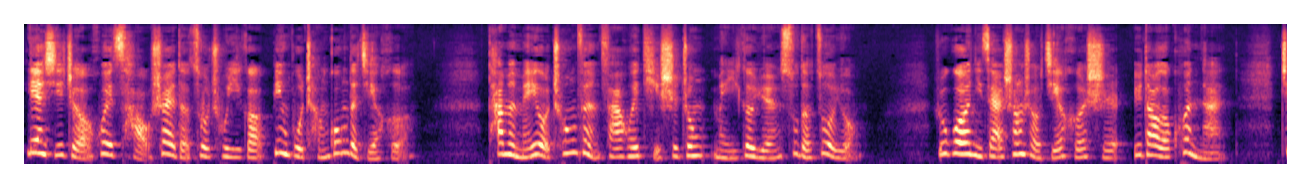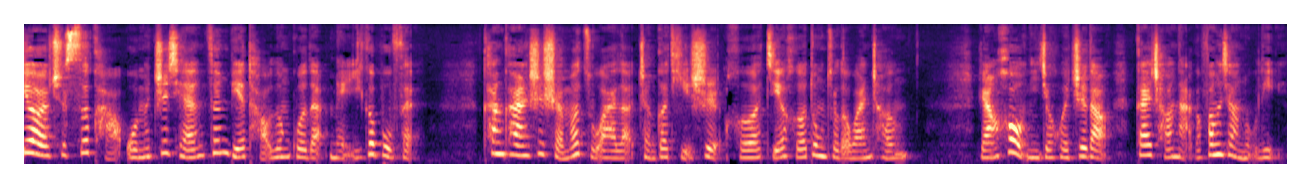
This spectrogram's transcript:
练习者会草率地做出一个并不成功的结合，他们没有充分发挥体式中每一个元素的作用。如果你在双手结合时遇到了困难，就要去思考我们之前分别讨论过的每一个部分，看看是什么阻碍了整个体式和结合动作的完成。然后你就会知道该朝哪个方向努力。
